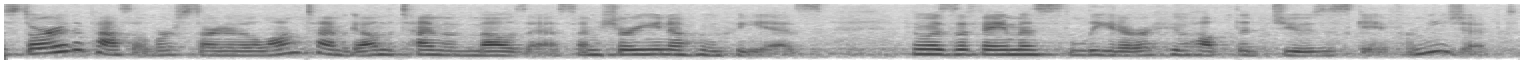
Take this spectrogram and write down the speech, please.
The story of the Passover started a long time ago in the time of Moses. I'm sure you know who he is. He was the famous leader who helped the Jews escape from Egypt.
